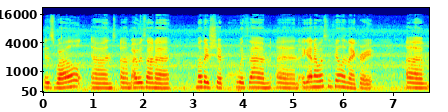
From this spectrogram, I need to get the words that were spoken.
as well, and um, I was on a mothership with them, and again, I wasn't feeling that great. Um,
